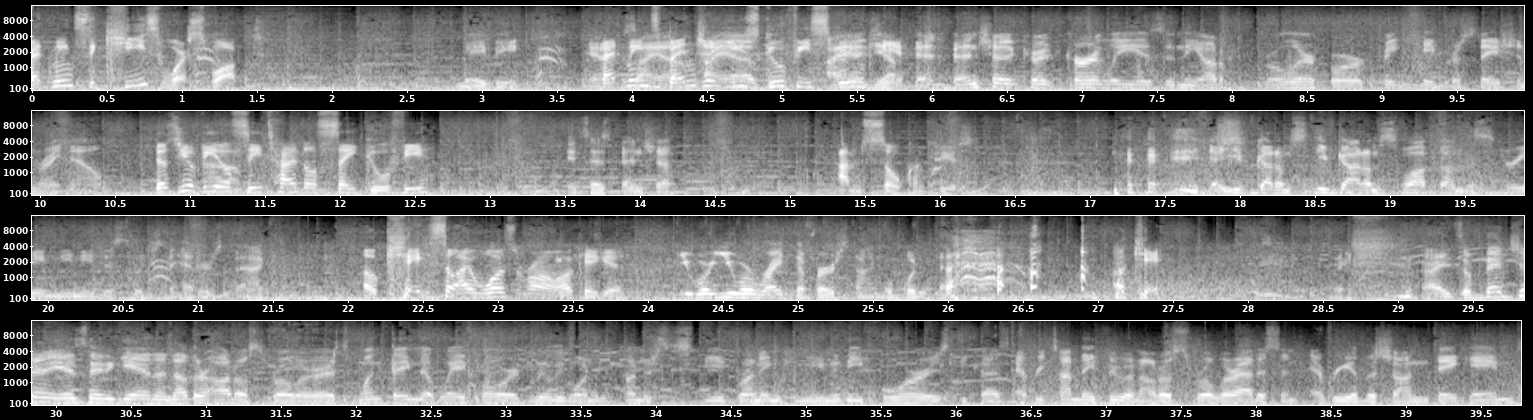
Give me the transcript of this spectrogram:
That means the keys were swapped. Maybe. Yeah, That 'cause means I Benja I used have- Goofi's I spoon have- yeah, key. ben, Bencha cur- currently is in the auto controller for Fate Caper Station right now. Does your Um, VLC title say Goofy? It says Benja. I'm so confused. yeah, you've got them. You've got them swapped on the screen. You need to switch the headers back. Okay, so I was wrong. Okay, good. You were you were right the first time. We'll put it that. Okay. All right, so Bencha is then again another auto scroller. It's one thing that WayForward really wanted to punish the speed running community for is because every time they threw an auto scroller at us in every of the Shantae games,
